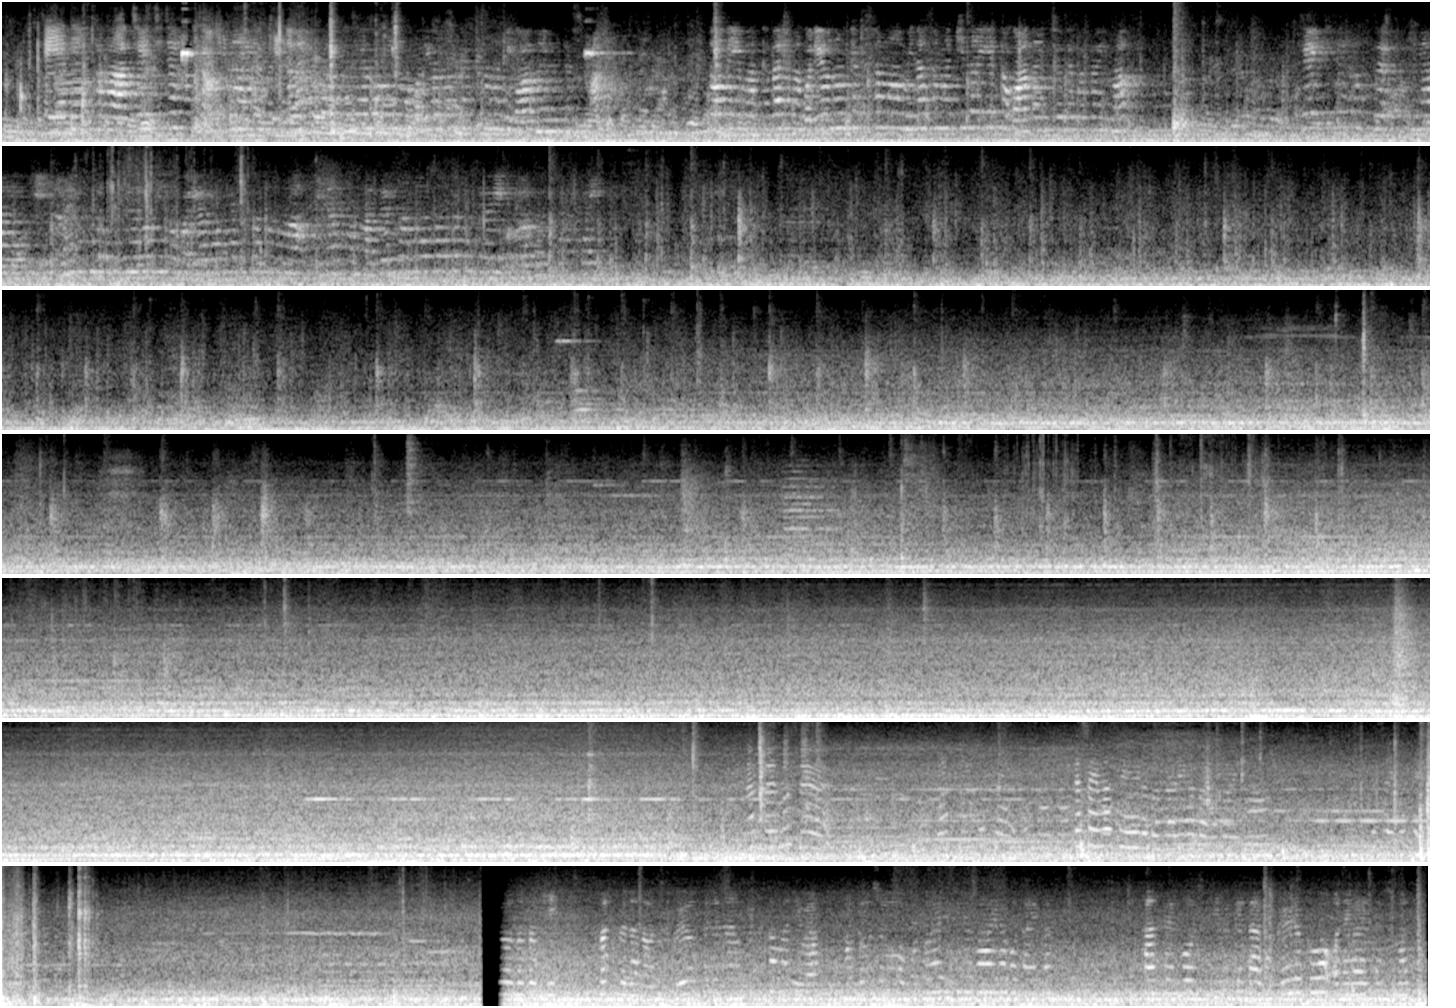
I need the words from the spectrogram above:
当便はただいまご利用のお客様を皆様機内へとご案内中でございます。11時発機内機7分15にご利用のお客様は皆様順番の乗車口よりご乗車ください。いらっしゃいませ。いらっしゃいませ。ご乗車ありがとうございます。いらっしゃいませ。乗の時、マスクなどを着用されないお客様にはご搭乗をお断りする場合がございます。感染防止に向けたご協力をお願いいたします。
